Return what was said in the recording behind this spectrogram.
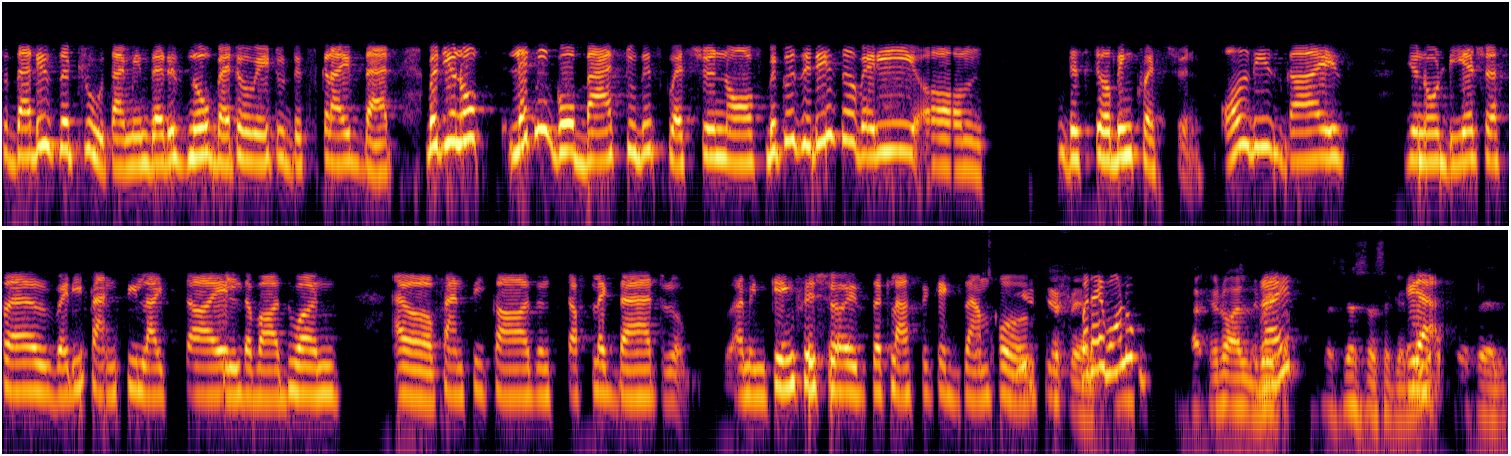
so that is the truth. I mean, there is no better way to describe that. But you know, let me go back to this question of because it is a very um, disturbing question. All these guys, you know, DHFL, very fancy lifestyle, the Wadhawans, uh, fancy cars and stuff like that. I mean, Kingfisher is the classic example. DHFL. But I want to, uh, you know, I'll right? Just a second. Yeah. DHFL,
